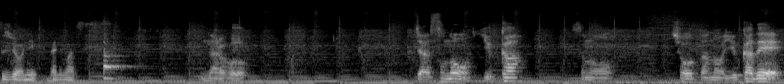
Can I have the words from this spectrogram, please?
出場になります。なるほど。じゃあその床、その翔太の床で、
